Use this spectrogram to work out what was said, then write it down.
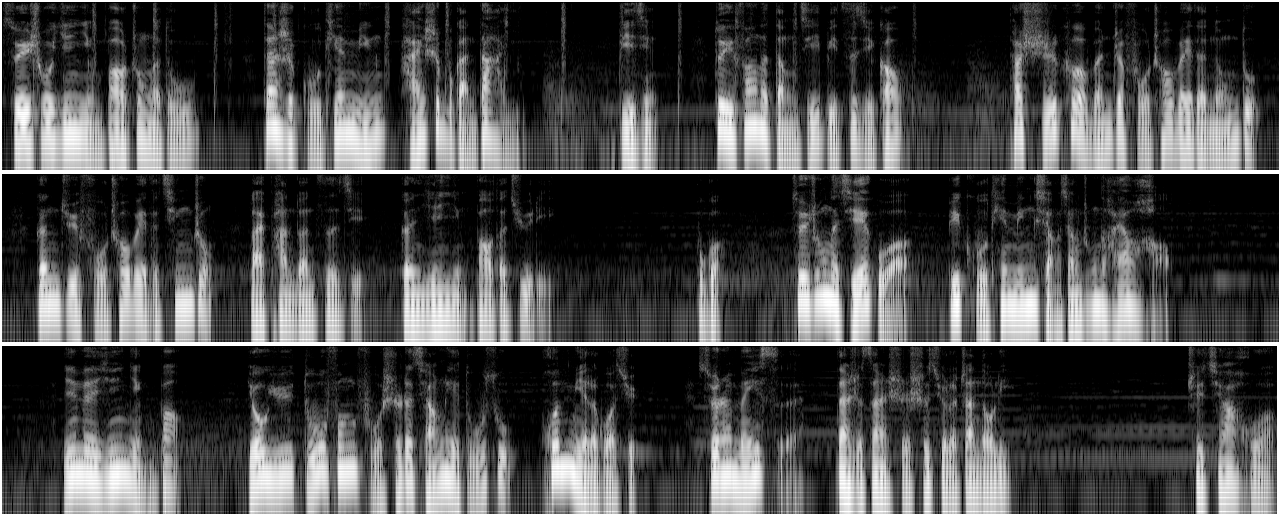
虽说阴影豹中了毒，但是古天明还是不敢大意，毕竟对方的等级比自己高。他时刻闻着腐臭味的浓度，根据腐臭味的轻重来判断自己跟阴影豹的距离。不过，最终的结果比古天明想象中的还要好，因为阴影豹由于毒蜂腐蚀的强烈毒素昏迷了过去，虽然没死，但是暂时失去了战斗力。这家伙。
